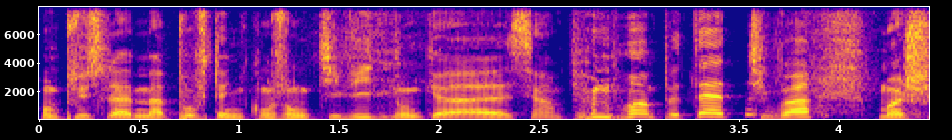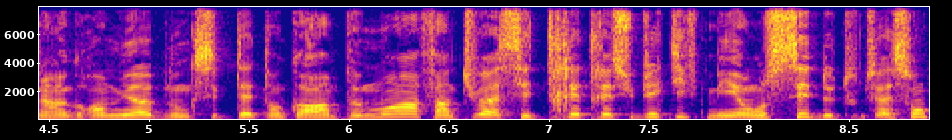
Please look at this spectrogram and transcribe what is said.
En plus, là, ma pauvre, t'as une conjonctivite, donc euh, c'est un peu moins peut-être, tu vois. Moi, je suis un grand myope, donc c'est peut-être encore un peu moins. Enfin, tu vois, c'est très très subjectif. Mais on sait de toute façon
